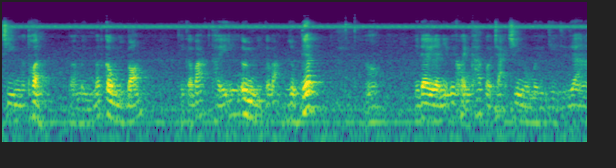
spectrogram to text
chim nó thuần và mình mất công mình bón. Thì các bác thấy ưng thì các bạn dùng tiếp. Đó. thì đây là những cái khoảnh khắc ở trại chim của mình thì thực ra là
